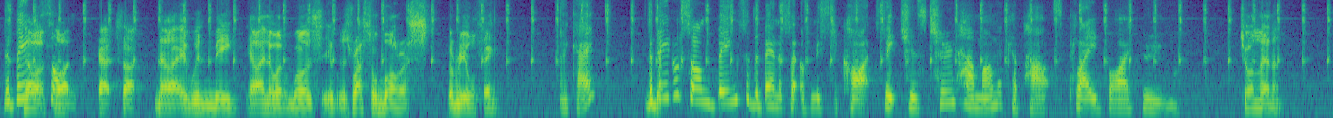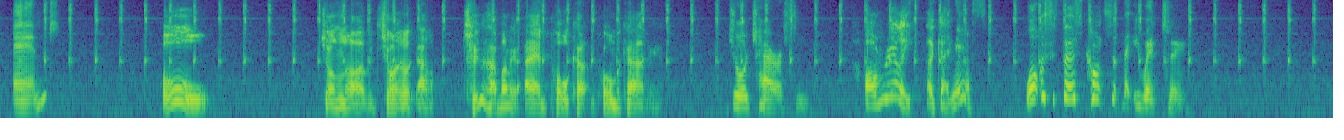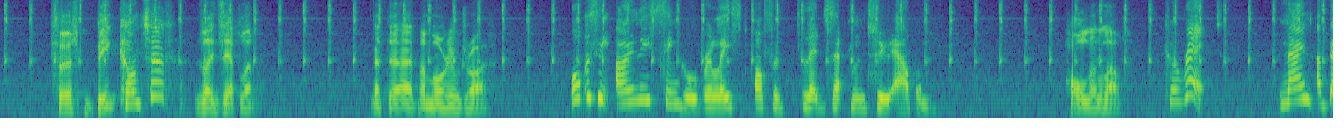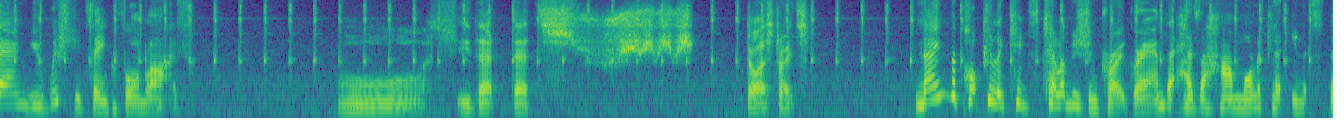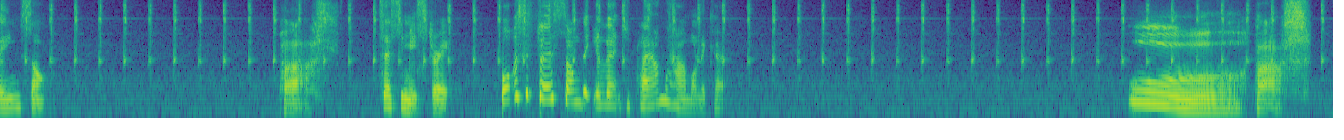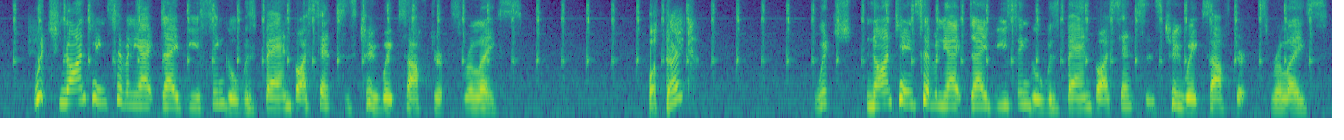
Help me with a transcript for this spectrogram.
The Beatles No, it's song. not. That's not. No, it wouldn't be. I know what it was. It was Russell Morris, the real thing. Okay. The Beatles song Being for the Benefit of Mr. Kite features two harmonica parts played by whom? John Lennon. And Oh, John. Oh, John oh, two harmonica and Paul Paul McCartney. George Harrison. Oh, really? Okay. Yes. What was the first concert that you went to? First big concert, Led Zeppelin, at the at Memorial Drive. What was the only single released off of Led Zeppelin 2 album? Whole lot of love. Correct. Name a band you wish you'd seen perform live. Oh, see that that's Dire Straits. Name the popular kids television program that has a harmonica in its theme song. Pass. Sesame Street. What was the first song that you learnt to play on the harmonica? Oh, pass. Which 1978 debut single was banned by censors two weeks after its release? What date? Which 1978 debut single was banned by censors two weeks after its release?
